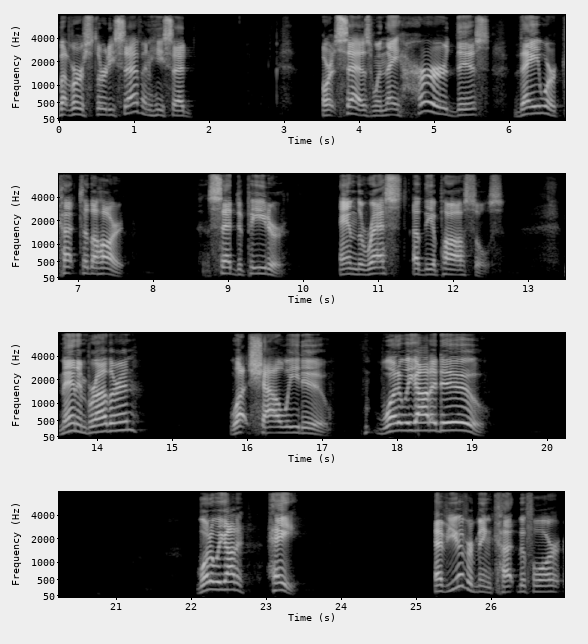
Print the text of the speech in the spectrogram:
But verse 37, he said, or it says, when they heard this, they were cut to the heart and said to Peter and the rest of the apostles, Men and brethren, what shall we do? What do we got to do? What do we got to Hey, have you ever been cut before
